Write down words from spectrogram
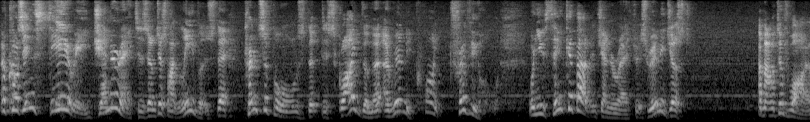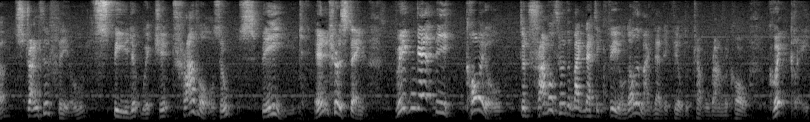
Of course, in theory, generators are just like levers. The principles that describe them are, really quite trivial. When you think about a generator, it's really just amount of wire, strength of field, speed at which it travels. Oh, speed. Interesting. If we can get the coil to travel through the magnetic field, or the magnetic field to travel around the coil quickly,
